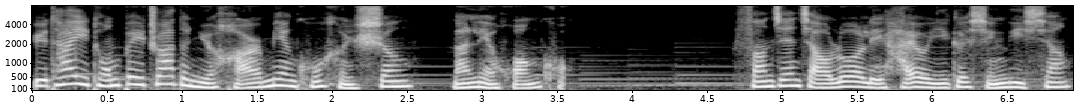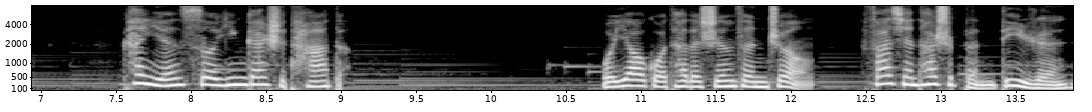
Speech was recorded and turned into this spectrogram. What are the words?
与他一同被抓的女孩面孔很生，满脸惶恐。房间角落里还有一个行李箱，看颜色应该是他的。我要过他的身份证，发现他是本地人，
